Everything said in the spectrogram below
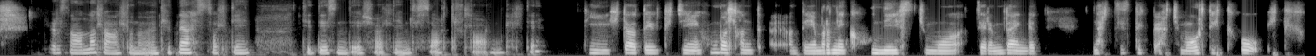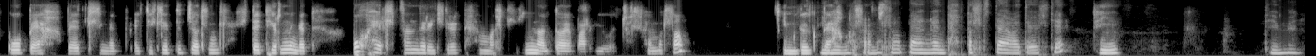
Тэрсэн оноо л байгаа л нэг тэдний асуултын тэдээс нь дээш бол юм диссортер руу орно гэл тээ. Тийм ихтэй одоо юу гэдэг чинь хүн болгонд одоо ямар нэг хүнээс ч юм уу заримдаа ингээд нарцистик байх ч юм өөртөө итгэхгүй итгэхгүй байх байдал ингээд ажиглагдаж болно. Гэхдээ тэр нь ингээд бүх харилцаан дээр илрээд тах юм бол тэр нь одоо баг юу гэж болох юм болоо? Эмгэг байх болоо. Байнгын давталттай байгаа байвал тий. Тийм. Тийм байна.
